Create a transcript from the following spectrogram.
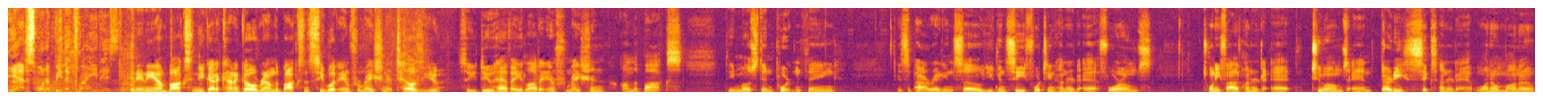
Yeah, I just want to be the greatest. In any unboxing, you got to kind of go around the box and see what information it tells you. So you do have a lot of information on the box. The most important thing is the power rating. So you can see 1400 at 4 ohms, 2500 at 2 ohms, and 3600 at 1 ohm mono.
